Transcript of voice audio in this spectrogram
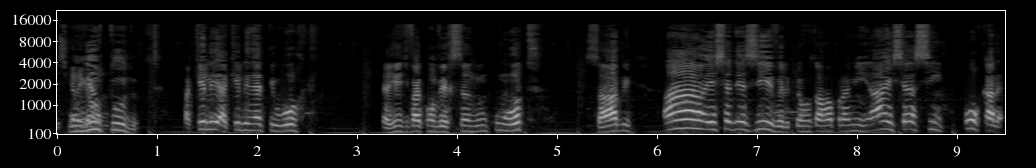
Isso que é uniu tudo. Aquele, aquele network que a gente vai conversando um com o outro, sabe? Ah, esse adesivo, ele perguntava para mim. Ah, isso é assim. Pô, cara,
